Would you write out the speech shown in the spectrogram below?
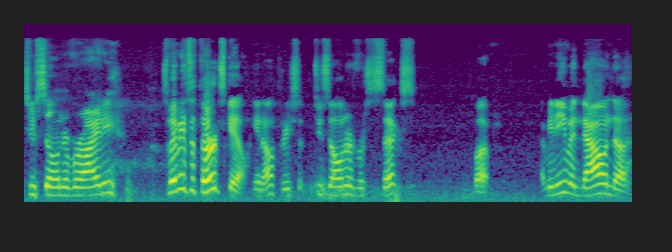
two cylinder variety. So maybe it's a third scale, you know, three two cylinders versus six. But I mean, even down to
